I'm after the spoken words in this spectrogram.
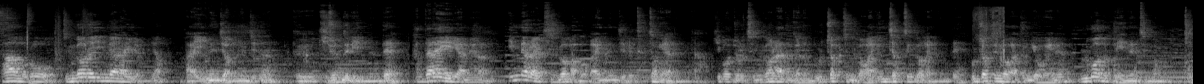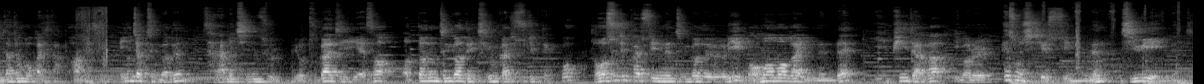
다음으로 증거를 인멸할 염려가 있는지 없는지는 그 기준들이 있는데 간단하게 얘기하면 인멸할 증거가 뭐가 있는지를 특정해야 됩니다. 기본적으로 증거라는 것은 물적 증거와 인적 증거가 있는데 물적 증거 같은 경우에는 물건으로 돼 있는 증거입니다. 전자정보까지 다 포함해서 인적 증거는 사람의 진술 이 두 가지에서 어떤 증거들이 지금까지 수집됐고 더 수집할 수 있는 증거들이 뭐뭐뭐가 있는데 이 피의자가 이거를 훼손시킬 수 있는 지위에 있는지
